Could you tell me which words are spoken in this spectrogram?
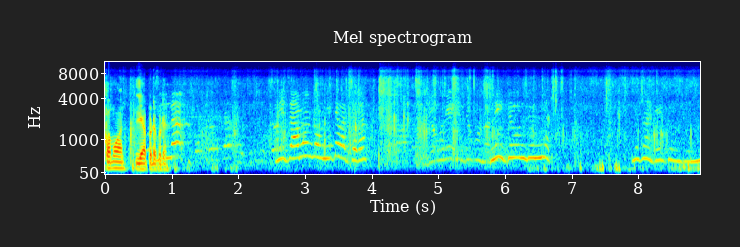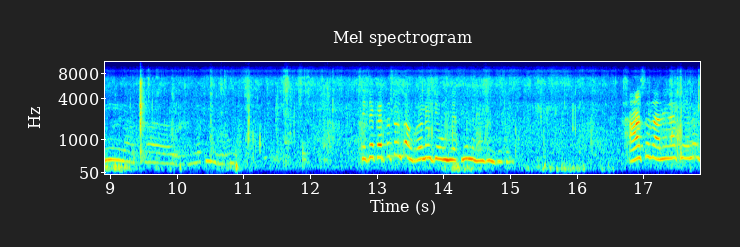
कमॉन लिया पटापट मी जामून जाऊन येते मी घेऊन ये. मी सांगते जेवून घेऊन मी आता येत नाही त्याच्याकरता तर सांगू राहिलो जेवून येत नाही म्हणून सांगते ते. असं झाले ना ते नाही.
